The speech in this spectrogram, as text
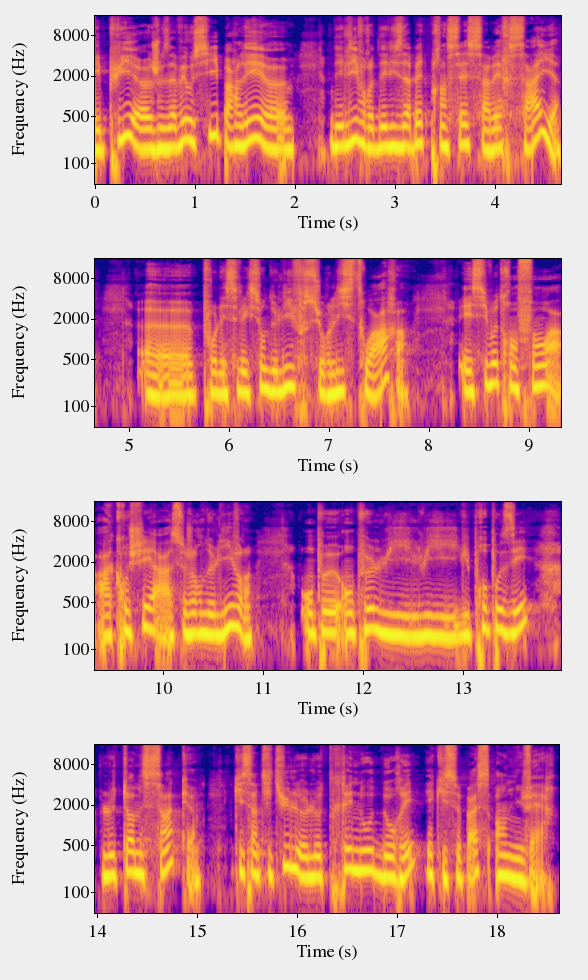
Et puis, euh, je vous avais aussi parlé euh, des livres d'Elisabeth Princesse à Versailles euh, pour les sélections de livres sur l'histoire. Et si votre enfant a accroché à ce genre de livre, on peut, on peut lui, lui, lui proposer le tome 5 qui s'intitule Le traîneau doré et qui se passe en hiver.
